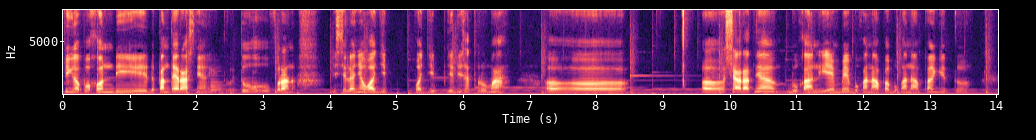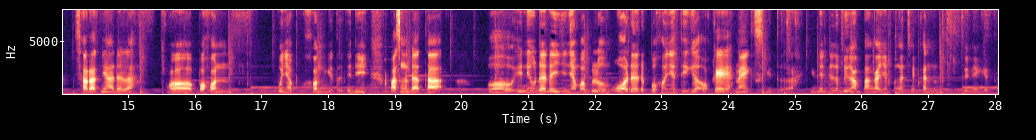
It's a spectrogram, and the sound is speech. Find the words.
tiga pohon di depan terasnya gitu. Itu ukuran istilahnya wajib wajib. Jadi satu rumah uh, uh, syaratnya bukan IMB bukan apa bukan apa gitu. Syaratnya adalah uh, pohon punya pohon gitu. Jadi pas ngedata oh ini udah ada izinnya apa belum? Oh ada ada pohonnya tiga. Oke okay, next gitu. Lah jadi lebih gampang kayaknya pengecekan itunya gitu.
